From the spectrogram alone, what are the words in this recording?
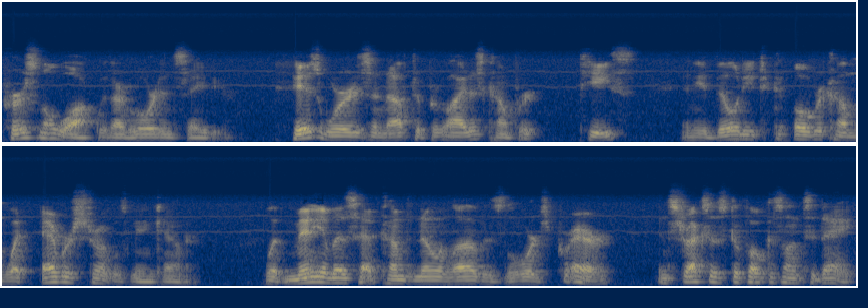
personal walk with our Lord and Savior. His Word is enough to provide us comfort, peace, and the ability to overcome whatever struggles we encounter. What many of us have come to know and love as the Lord's Prayer instructs us to focus on today.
